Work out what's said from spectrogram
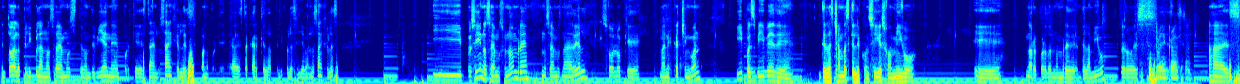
En toda la película no sabemos de dónde viene, por qué está en Los Ángeles. Bueno, porque cabe destacar que la película se lleva en Los Ángeles. Y pues sí, no sabemos su nombre, no sabemos nada de él, solo que maneja chingón. Y pues vive de, de las chambas que le consigue su amigo. Eh, no recuerdo el nombre del amigo, pero es. Brian Cranston. Ajá, es,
